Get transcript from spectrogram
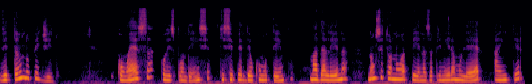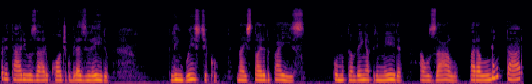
vetando o pedido. Com essa correspondência, que se perdeu com o tempo, Madalena não se tornou apenas a primeira mulher a interpretar e usar o Código Brasileiro linguístico na história do país, como também a primeira a usá-lo para lutar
